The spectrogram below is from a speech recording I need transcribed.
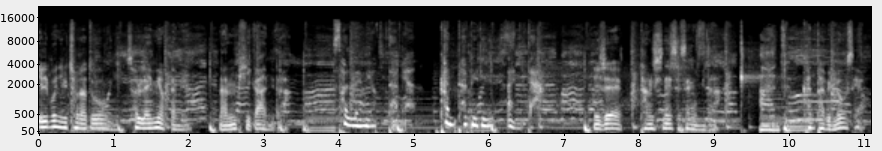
1분 1초라도 설렘이 없다면 나는 비가 아니다. 설렘이 없다면 칸타빌이 아니다. 이제 당신의 세상입니다. 칸타빌로 오세요.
